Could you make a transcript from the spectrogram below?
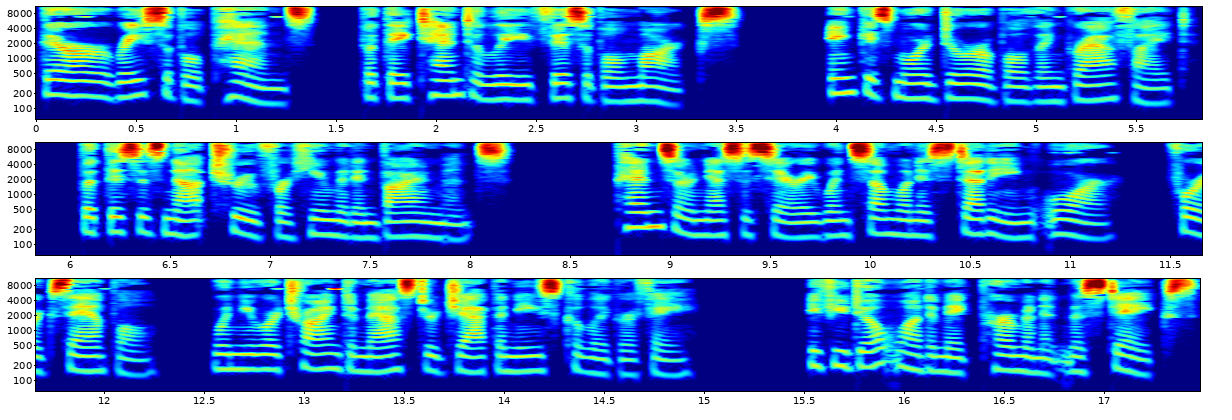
There are erasable pens, but they tend to leave visible marks. Ink is more durable than graphite, but this is not true for humid environments. Pens are necessary when someone is studying or, for example, when you are trying to master Japanese calligraphy. If you don't want to make permanent mistakes,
